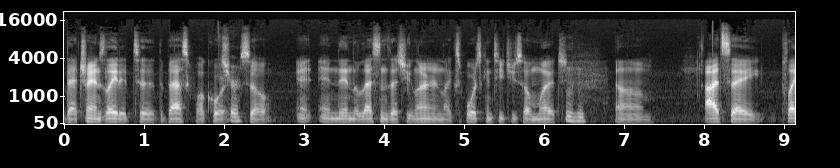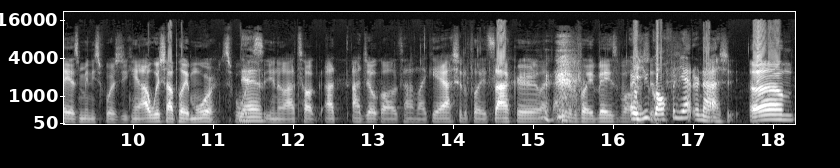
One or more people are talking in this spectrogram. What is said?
that translated to the basketball court. Sure. So, and, and then the lessons that you learn, like sports can teach you so much. Mm-hmm. Um, I'd say play as many sports as you can. I wish I played more sports. Yeah. You know, I talk, I, I joke all the time, like, yeah, I should have played soccer. Like, I should have played baseball. Are you golfing yet or I not? should, um,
